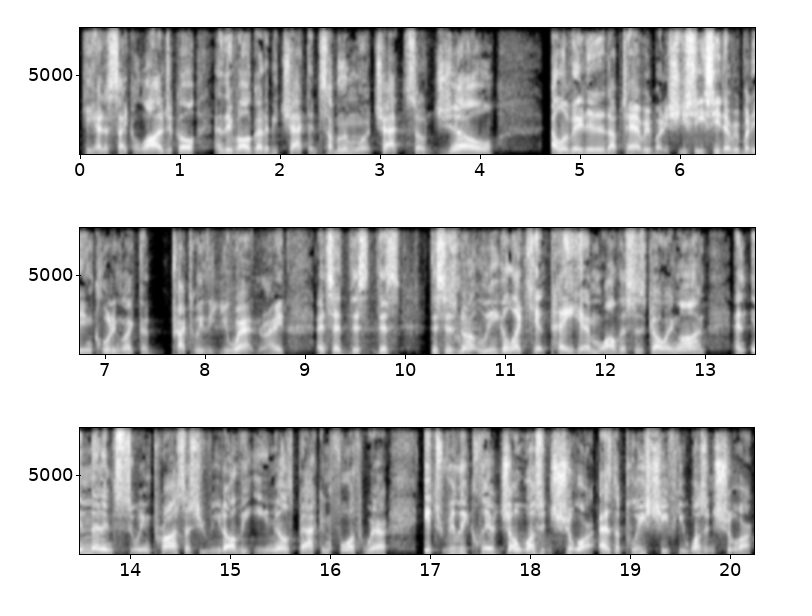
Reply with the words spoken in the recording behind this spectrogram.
He had a psychological, and they've all got to be checked, and some of them weren't checked. So Jill elevated it up to everybody. She CC'd everybody, including like the practically the UN, right? And said this this this is not legal. I can't pay him while this is going on. And in that ensuing process, you read all the emails back and forth where it's really clear Joe wasn't sure. As the police chief, he wasn't sure.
